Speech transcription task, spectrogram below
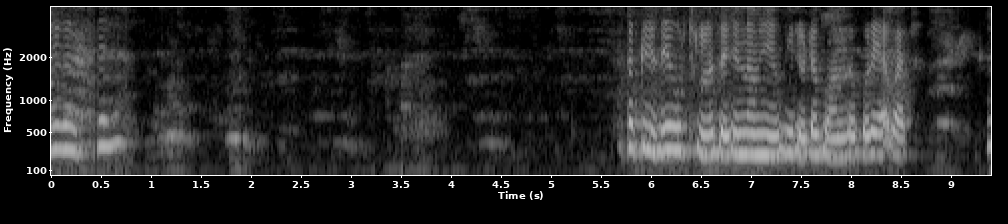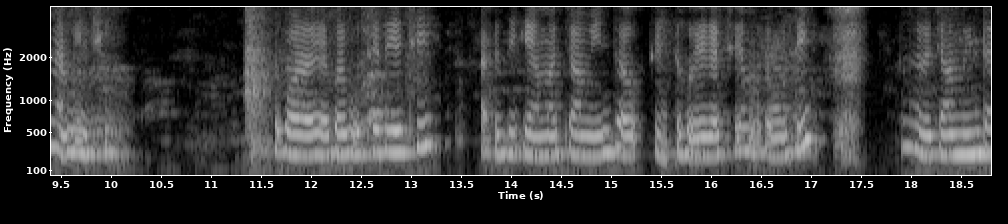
হয়ে গেছে। ওটা কিছুতেই উঠছিল না, সেই জন্য আমি ভিডিওটা বন্ধ করে আবার নামিয়েছি। তো কড়াই আবার বসিয়ে দিয়েছি। আর এদিকে আমার চাউমিনটাও সিদ্ধ হয়ে গেছে মোটামুটি। চাউমিনটা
